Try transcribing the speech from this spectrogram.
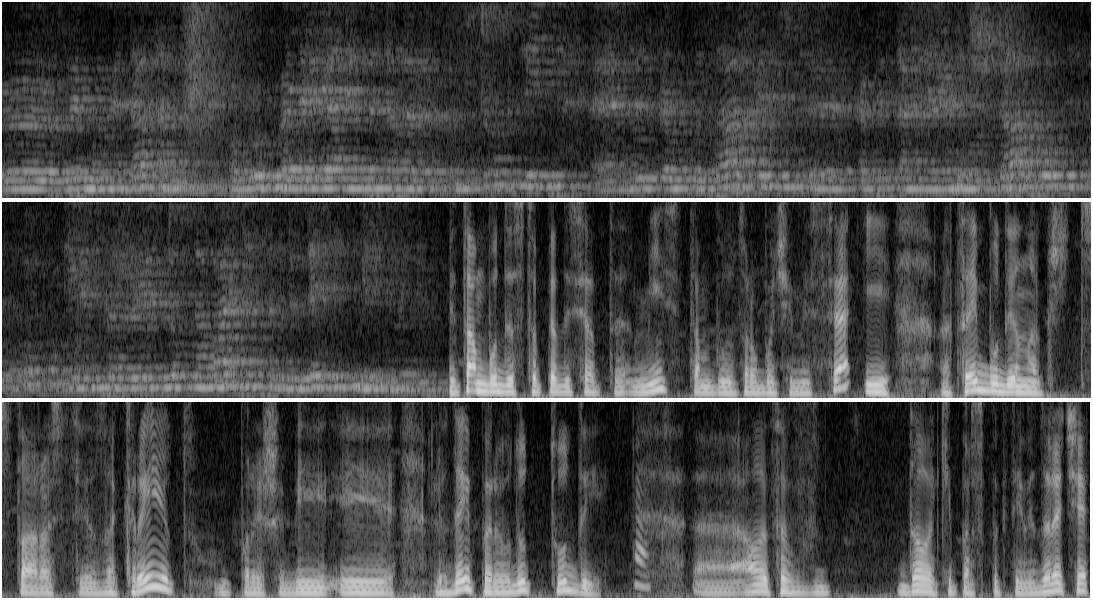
е, вимоги, да, там обрубка дерев'яних металевих конструкцій, е, блискавкозахист, е, капітальний ремонт даху. І він сказав, орієнтовна вартість буде 10 мільйонів. І там буде 150 місць, там будуть робочі місця, і цей будинок старості закриють Пришибі, і людей переведуть туди. Так. Е, Але це в далекій перспективі. До речі,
